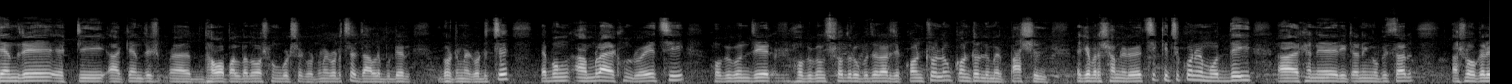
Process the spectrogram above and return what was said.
কেন্দ্রে একটি কেন্দ্রে ধাওয়া পাল্টা দেওয়া সংঘর্ষের ঘটনা ঘটেছে জাল ভোটের ঘটনা ঘটেছে। এবং আমরা এখন রয়েছি হবিগঞ্জের, হবিগঞ্জ সদর উপজেলার যে কন্ট্রোল রুম কন্ট্রোল রুমের পাশেই, একেবারে সামনে রয়েছে। কিছুক্ষণের মধ্যেই এখানে রিটার্নিং অফিসার সহকারী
